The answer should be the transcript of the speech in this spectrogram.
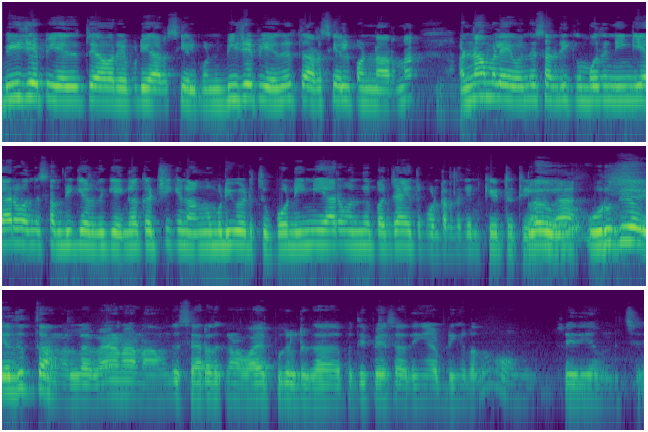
பிஜேபி எதிர்த்து அவர் எப்படி அரசியல் பண்ணு பிஜேபி எதிர்த்து அரசியல் பண்ணாருன்னா அண்ணாமலையை வந்து சந்திக்கும் போது நீங்க யார் வந்து சந்திக்கிறதுக்கு எங்க கட்சிக்கு நாங்க முடிவு எடுத்துப்போம் நீங்க யார் வந்து பஞ்சாயத்து பண்றதுக்குன்னு இல்ல கேட்டுருக்கலாம்ல உறுதியா எதிர்த்தாங்கல்ல வேணாம் நான் வந்து சேரதுக்கான வாய்ப்புகள் இருக்கு அதை பத்தி பேசாதீங்க அப்படிங்கிறதும் செய்தியா வந்துச்சு.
